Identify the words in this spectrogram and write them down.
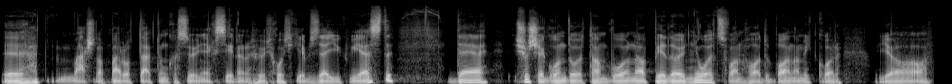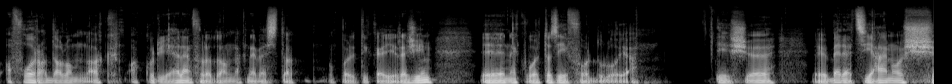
Hát másnap már ott álltunk a szőnyek szélen, hogy hogy képzeljük mi ezt de sose gondoltam volna például 86-ban, amikor ugye a, a forradalomnak, akkor ugye ellenforradalomnak nevezte a, politikai rezsimnek volt az évfordulója. És Berec János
